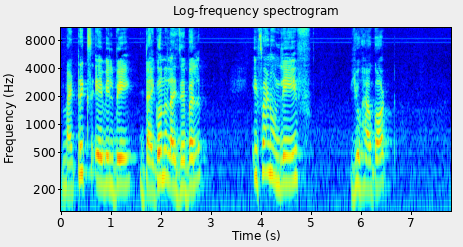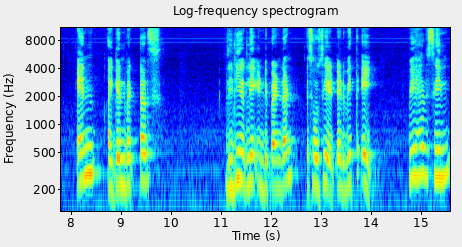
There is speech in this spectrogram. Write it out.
matrix A will be diagonalizable if and only if you have got n eigenvectors linearly independent associated with A. We have seen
